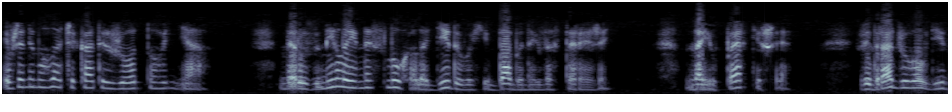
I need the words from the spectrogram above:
і вже не могла чекати жодного дня не розуміла і не слухала дідових і бабиних застережень. Найупертіше відраджував дід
